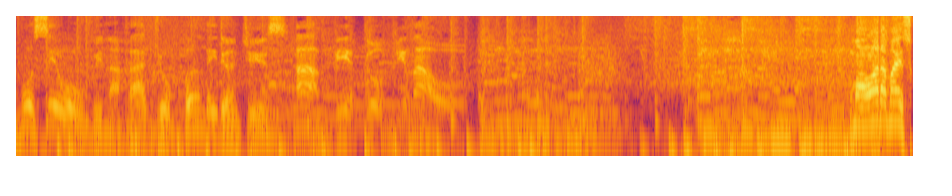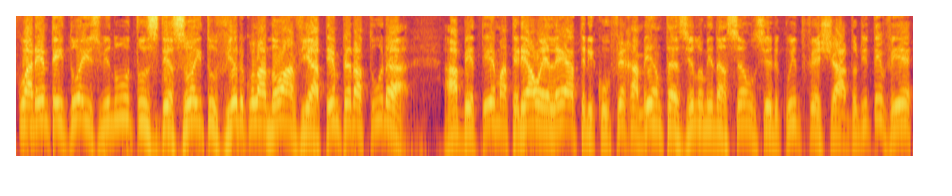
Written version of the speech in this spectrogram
Você ouve na Rádio Bandeirantes. Apito Final. Uma hora mais 42 minutos, 18,9 a temperatura. ABT Material Elétrico, ferramentas, iluminação, circuito fechado de TV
